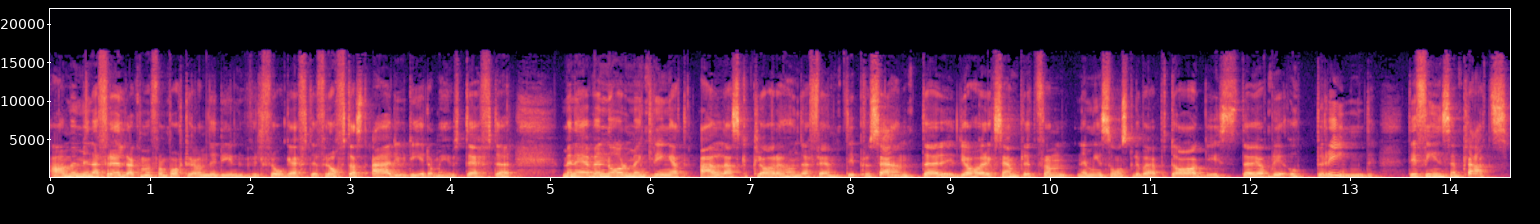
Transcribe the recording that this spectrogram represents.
Ja, men mina föräldrar kommer från Portugal om det är det du vill fråga efter. För oftast är det ju det de är ute efter. Men även normen kring att alla ska klara 150 procent. Jag har exemplet från när min son skulle börja på dagis, där jag blev uppringd. Det finns en plats.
